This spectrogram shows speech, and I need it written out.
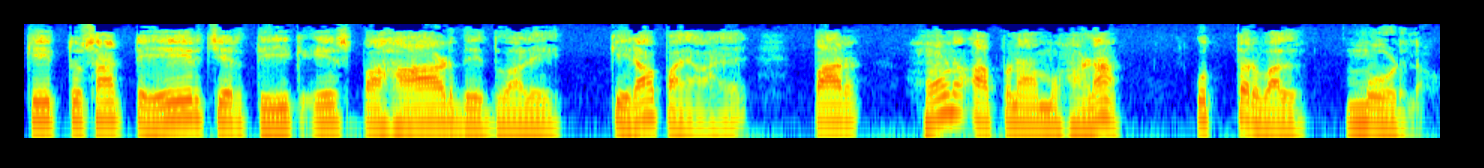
ਕਿ ਤੁਸੀਂ ਢੇਰ ਚਿਰ ਤੀਕ ਇਸ ਪਹਾੜ ਦੇ ਦੁਆਲੇ ਘੇਰਾ ਪਾਇਆ ਹੈ, ਪਰ ਹੁਣ ਆਪਣਾ ਮੁਹਾਣਾ ਉੱਤਰ ਵੱਲ ਮੋੜ ਲਓ।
